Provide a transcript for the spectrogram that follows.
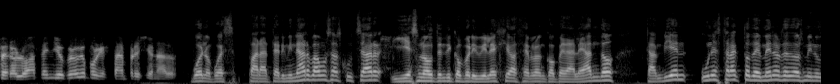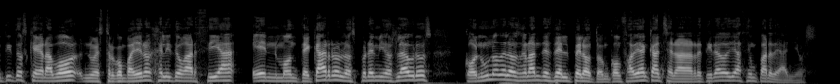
pero lo hacen yo creo que porque están presionados. Bueno, pues para terminar vamos a escuchar, y es un auténtico privilegio hacerlo en Copedaleando, también un extracto de menos de dos minutitos que grabó nuestro compañero Angelito García en Montecarlo, en los premios Lauros, con uno de los grandes del pelotón, con Fabián Cancelara, retirado ya hace un par de años.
